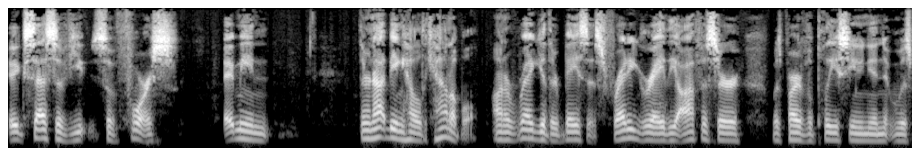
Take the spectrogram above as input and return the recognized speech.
excessive use of force. I mean, they're not being held accountable on a regular basis. Freddie Gray, the officer, was part of a police union, was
